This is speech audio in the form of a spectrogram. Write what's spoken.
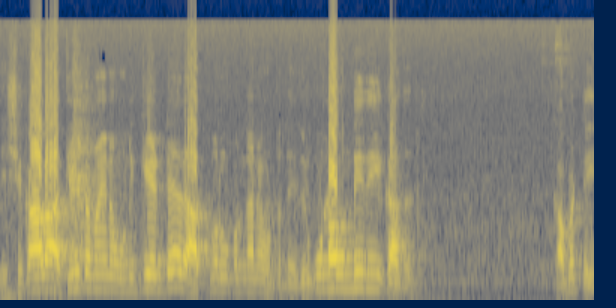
దేశకాల అతీతమైన ఉనికి అంటే అది ఆత్మరూపంగానే ఉంటుంది. ఎదురుకుండా ఉండేది కాదు అది. కాబట్టి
